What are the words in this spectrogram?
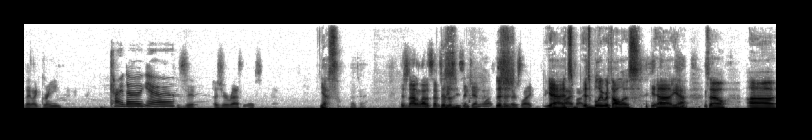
they like green. Kinda, yeah. Is it Azure Rathalos? Yes. Okay. There's not a lot of This is- in Gen One. this so is- there's like Yeah, it's it's blue Rathalos. Yeah. Uh, yeah. So, uh,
